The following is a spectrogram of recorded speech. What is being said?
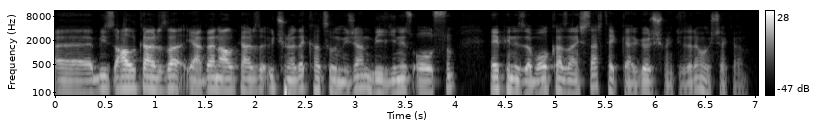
Ee, biz halka arza ya yani ben halka arza 3'üne de katılmayacağım. Bilginiz olsun. Hepinize bol kazançlar. Tekrar görüşmek üzere. Hoşçakalın.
